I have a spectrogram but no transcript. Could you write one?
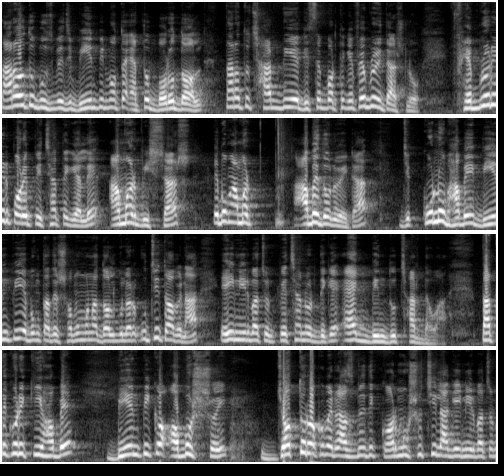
তারাও তো বুঝবে যে বিএনপির মতো এত বড় দল তারা তো ছাড় দিয়ে ডিসেম্বর থেকে ফেব্রুয়ারিতে আসলো। ফেব্রুয়ারির পরে পেছাতে গেলে আমার বিশ্বাস এবং আমার আবেদনও এটা যে কোনোভাবেই বিএনপি এবং তাদের সমমনা দলগুলোর উচিত হবে না এই নির্বাচন পেছানোর দিকে এক বিন্দু ছাড় দেওয়া। তাতে করে কি হবে? বিএনপিকে অবশ্যই যত রকমের রাজনৈতিক কর্মসূচি লাগে নির্বাচন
